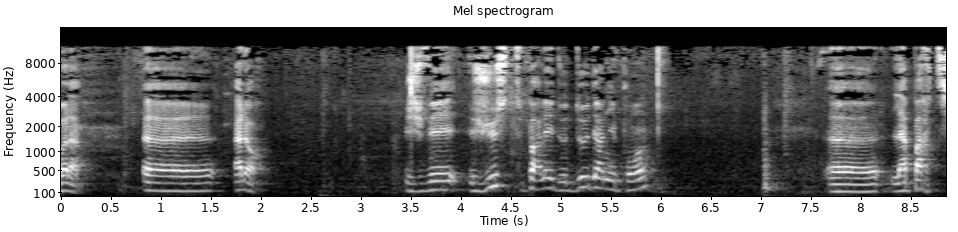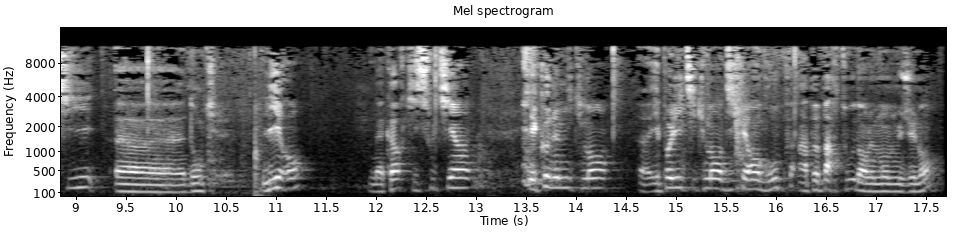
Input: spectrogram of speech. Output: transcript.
Voilà. Euh, alors, je vais juste parler de deux derniers points. Euh, la partie euh, donc l'Iran, d'accord, qui soutient économiquement et politiquement différents groupes un peu partout dans le monde musulman,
